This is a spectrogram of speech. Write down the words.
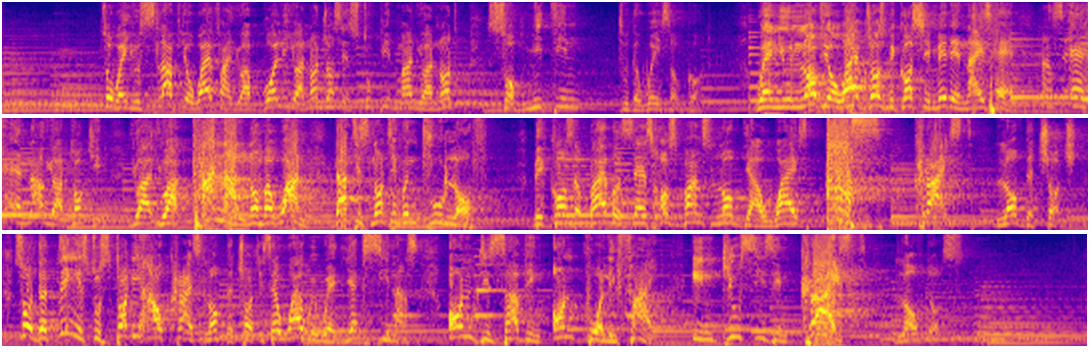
so when you slap your wife and you are boiling you are not just a stupid man you are not submitting to the ways of God. When you love your wife just because she made a nice hair and say hey, hey, now you are talking. You are you are carnal number one. That is not even true love. Because the bible says husbands love their wives as christ loved the church. So the thing is to study how christ loved the church. He said while we were yet sinners undeserving unqualified in due season christ loved us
